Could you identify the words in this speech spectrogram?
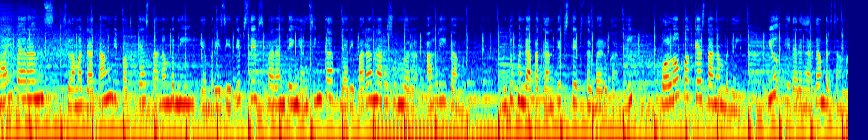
Hai parents, selamat datang di podcast Tanam Benih yang berisi tips-tips parenting yang singkat dari para narasumber ahli kami. Untuk mendapatkan tips-tips terbaru kami, follow podcast Tanam Benih. Yuk kita dengarkan bersama.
